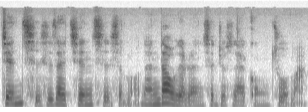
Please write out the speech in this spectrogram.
坚持是在坚持什么？难道我的人生就是在工作吗？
